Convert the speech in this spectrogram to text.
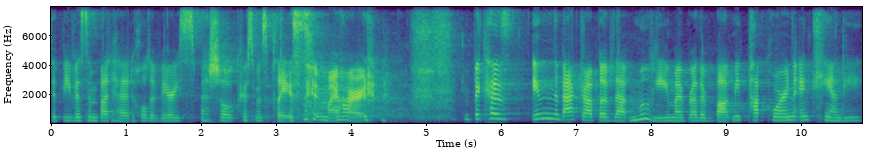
that Beavis and Butthead hold a very special Christmas place in my heart. because in the backdrop of that movie, my brother bought me popcorn and candy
